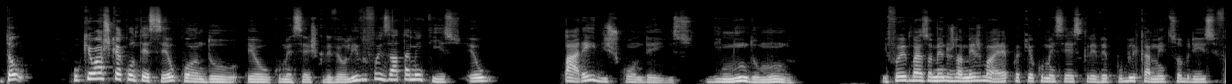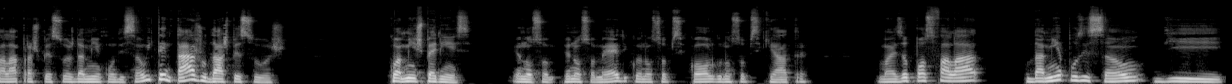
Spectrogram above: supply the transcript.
Então, o que eu acho que aconteceu quando eu comecei a escrever o livro foi exatamente isso. Eu parei de esconder isso de mim, do mundo. E foi mais ou menos na mesma época que eu comecei a escrever publicamente sobre isso e falar para as pessoas da minha condição e tentar ajudar as pessoas com a minha experiência. Eu não sou, eu não sou médico, eu não sou psicólogo, não sou psiquiatra, mas eu posso falar da minha posição de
